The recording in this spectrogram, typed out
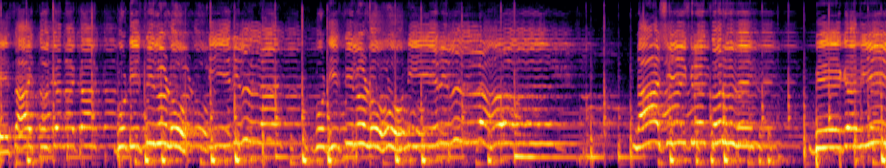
ಲೇಸಾಯ್ತು ಜನಕ ಗುಡಿಸಿಲುಳು ನೀರಿಲ್ಲ ಗುಡಿಸಿಲುಳು ನೀರಿಲ್ಲ. ನಾ ಶೀಘ್ರ ತರುವೆ ಬೇಗ ನೀವೆಲ್ಲ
